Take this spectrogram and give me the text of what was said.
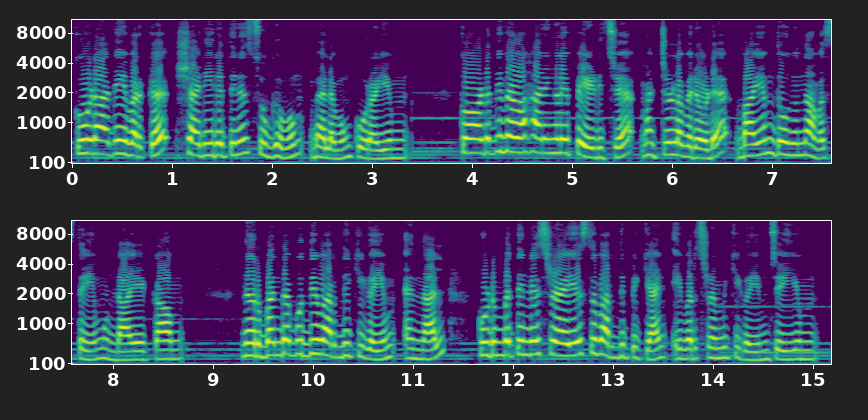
കൂടാതെ ഇവർക്ക് ശരീരത്തിന് സുഖവും ബലവും കുറയും. കോടതി വ്യവഹാരങ്ങളെ പേടിച്ച് മറ്റുള്ളവരോട് ഭയം തോന്നുന്ന അവസ്ഥയും ഉണ്ടായേക്കാം. നിർബന്ധ ബുദ്ധി വർദ്ധിക്കുകയും എന്നാൽ കുടുംബത്തിന്റെ ശ്രേയസ് വർദ്ധിപ്പിക്കാൻ ഇവർ ശ്രമിക്കുകയും ചെയ്യും.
